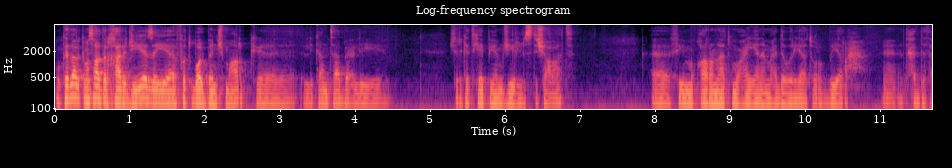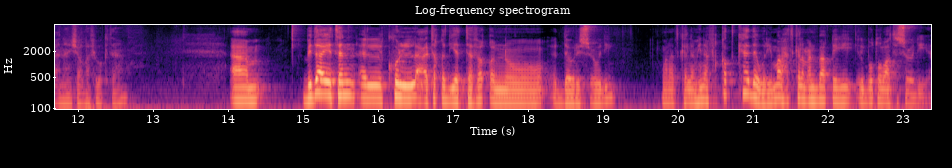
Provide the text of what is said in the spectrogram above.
وكذلك مصادر خارجية زي فوتبول بنش مارك آه، اللي كان تابع لشركة KPMG للاستشارات. في مقارنات معينة مع دوريات أوروبية راح آه، أتحدث عنها إن شاء الله في وقتها. آم، بداية الكل أعتقد يتفق أنه الدوري السعودي وأنا أتكلم هنا فقط كدوري ما راح أتكلم عن باقي البطولات السعودية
